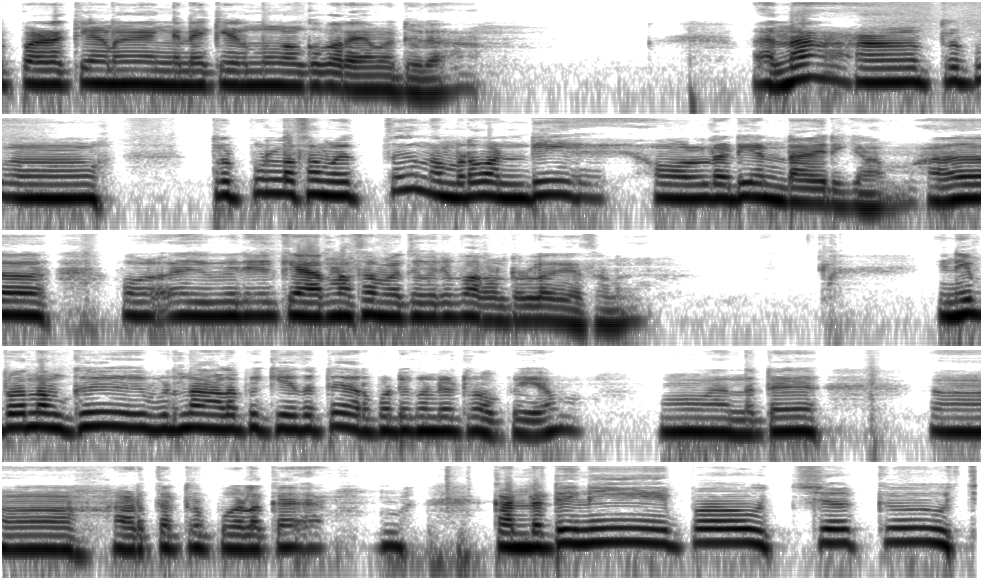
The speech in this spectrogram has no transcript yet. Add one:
എപ്പോഴൊക്കെയാണ് എങ്ങനെയൊക്കെയാണെന്ന് നമുക്ക് പറയാൻ പറ്റില്ല എന്നാൽ ട്രിപ്പ് ട്രിപ്പുള്ള സമയത്ത് നമ്മുടെ വണ്ടി ഓൾറെഡി ഉണ്ടായിരിക്കണം. അത് ഇവർ കയറുന്ന സമയത്ത് ഇവർ പറഞ്ഞിട്ടുള്ള കേസാണ്. ഇനിയിപ്പോൾ നമുക്ക് ഇവിടുന്ന് ആളെ പിക്ക് ചെയ്തിട്ട് എയർപോർട്ടിൽ കൊണ്ട് ഡ്രോപ്പ് ചെയ്യാം. എന്നിട്ട് അടുത്ത ട്രിപ്പുകളൊക്കെ കണ്ടിട്ട് ഇനി ഇപ്പോൾ ഉച്ചയ്ക്ക് ഉച്ച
